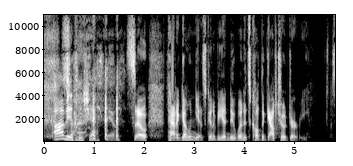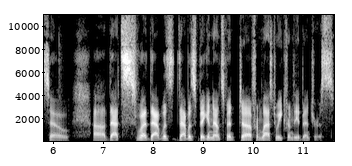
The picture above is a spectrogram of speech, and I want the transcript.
Obviously, she has to. So Patagonia is going to be a new one. It's called the Gaucho Derby. So uh, that's what that was. That was big announcement uh, from last week from the Adventurists.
